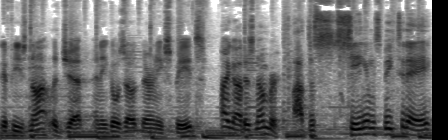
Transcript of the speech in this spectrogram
if he's not legit and he goes out there and he speeds, I got his number. After seeing him speak today,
